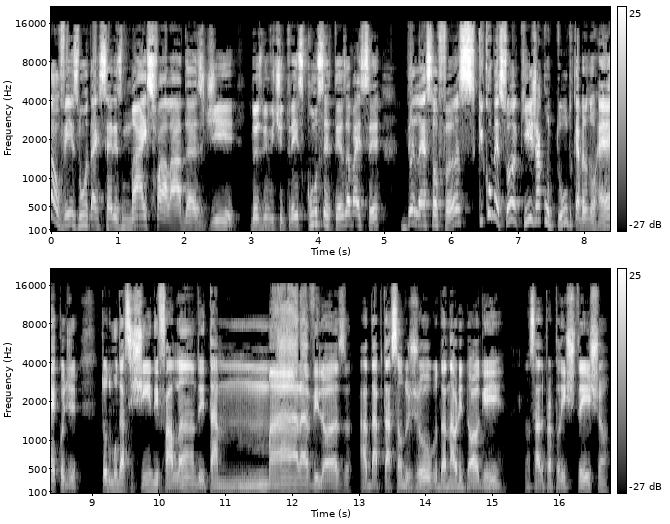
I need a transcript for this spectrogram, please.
talvez uma das séries mais faladas de 2023, com certeza vai ser The Last of Us, que começou aqui já com tudo, quebrando recorde, todo mundo assistindo e falando, e tá maravilhosa. A adaptação do jogo da Naughty Dog aí, lançada para PlayStation.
